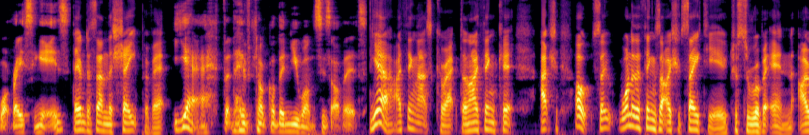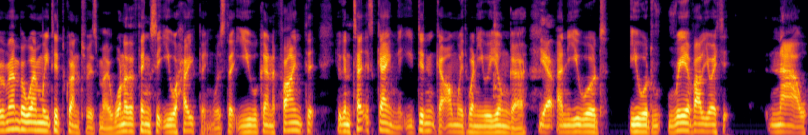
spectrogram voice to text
what racing is. they understand the shape of it. Yeah, but they've not got the nuances of it. Yeah, I think that's correct. And I think it actually. Oh, so one of the things that I should say to you, just to rub it in, I remember when we did Gran Turismo, one of the things that you were hoping was that you were going to find that you're going to take this game that you didn't get on with when you were younger Yeah, and you would you would reevaluate it now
